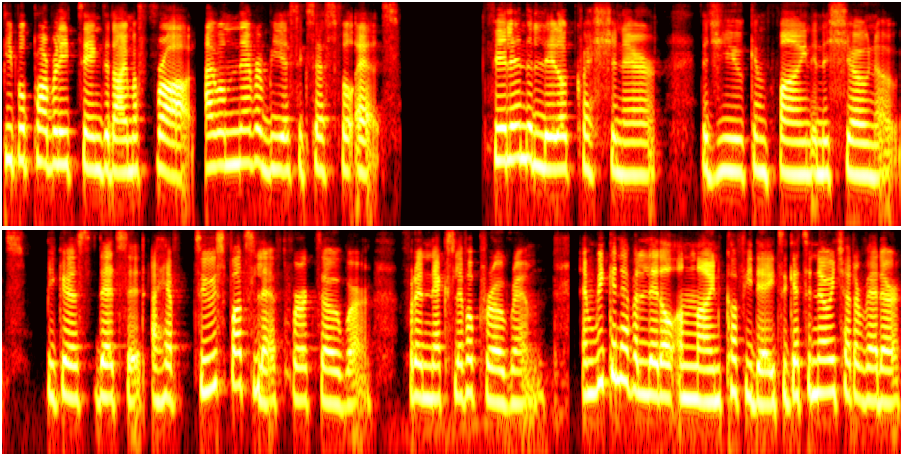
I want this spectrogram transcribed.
People probably think that I'm a fraud. I will never be as successful as. Fill in the little questionnaire that you can find in the show notes because that's it. I have two spots left for October for the next level program. And we can have a little online coffee day to get to know each other better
